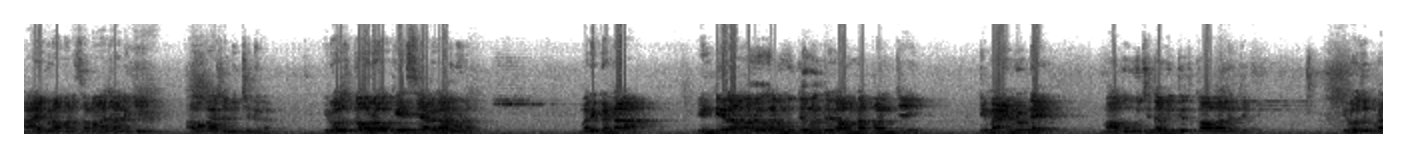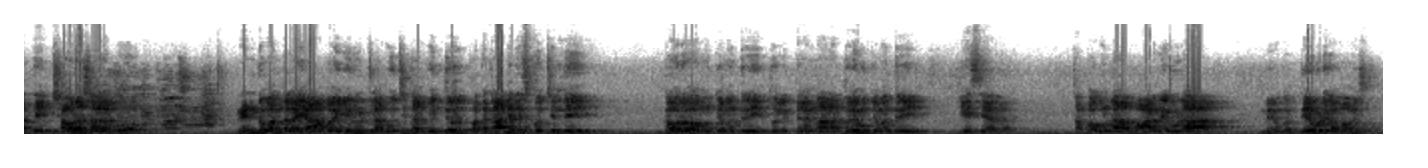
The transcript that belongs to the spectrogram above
నాయకుడు మన సమాజానికి అవకాశం ఇచ్చిండు కనుక. ఈరోజు గౌరవ కేసీఆర్ గారు కూడా మరి ఇక్కడ ఎన్టీ రామారావు గారు ముఖ్యమంత్రిగా ఉన్నప్పటి నుంచి డిమాండ్ ఉండే మాకు ఉచిత విద్యుత్ కావాలని చెప్పి. ఈరోజు ప్రతి క్షౌరశాలకు రెండు వందల యాభై యూనిట్ల ఉచిత విద్యుత్ పథకాన్ని తీసుకొచ్చింది గౌరవ ముఖ్యమంత్రి తొలి తెలంగాణ తొలి ముఖ్యమంత్రి కేసీఆర్ గారు. తప్పకుండా వారిని కూడా మేము ఒక దేవుడిగా భావిస్తాం.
